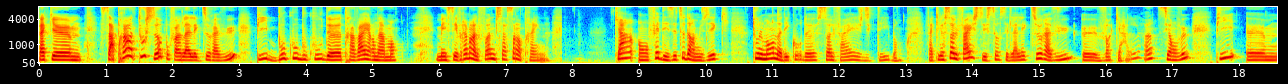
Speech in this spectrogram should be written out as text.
Fait que ça prend tout ça pour faire de la lecture à vue, puis beaucoup, beaucoup de travail en amont. Mais c'est vraiment le fun, puis ça s'entraîne. Quand on fait des études en musique, tout le monde a des cours de solfège, dictée, bon. Fait que le solfège, c'est ça, c'est de la lecture à vue euh, vocale, hein, si on veut. Puis, euh,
